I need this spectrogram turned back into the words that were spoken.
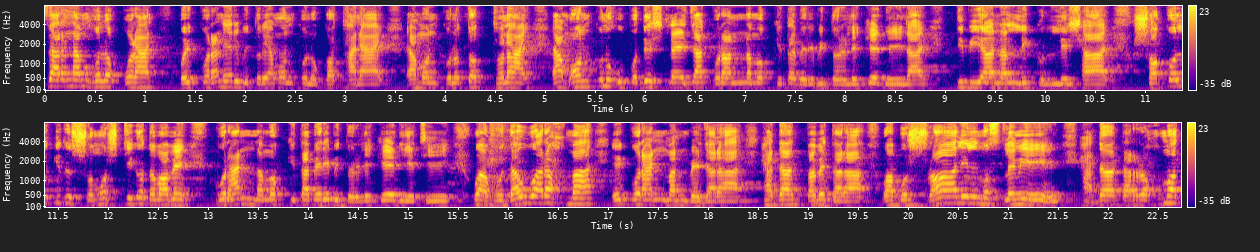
যার নাম হলো কোরআন ওই কোরআনের ভিতরে এমন কোনো কথা নাই, এমন কোনো তথ্য নাই, এমন কোনো উপদেশ নাই যা কোরআন নামক কিতাবের ভিতরে লিখে দেই নাই। তিবিয়ান আল্লি কুল্লি সায় সকল কিছু সমষ্টিগতভাবে কোরআন নামক কিতাবের ভিতরে লিখে দিয়েছি। ওয়া হুদা ওয়া রহমা, এই কোরআন মানবে যারা হেদাত পাবে তারা। ওয়া বুশরালিল মুসলিমিন হেদাত আর রহমত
